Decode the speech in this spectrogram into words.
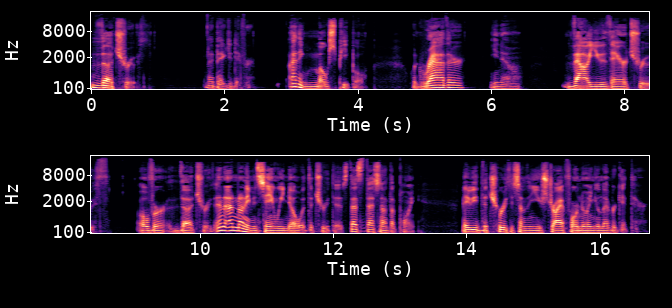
the truth. But I beg to differ. I think most people would rather, you know, value their truth over the truth. And I'm not even saying we know what the truth is. That's that's not the point. Maybe the truth is something you strive for knowing you'll never get there.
